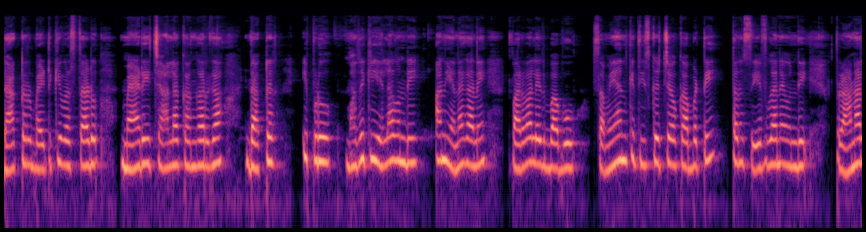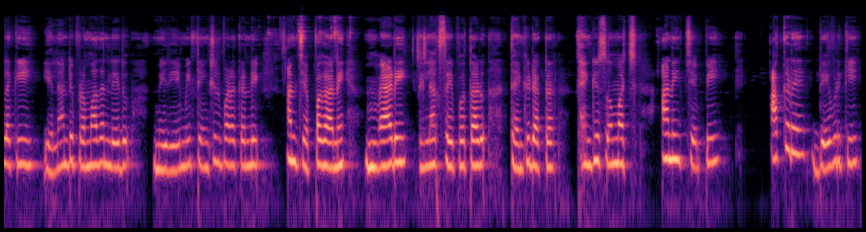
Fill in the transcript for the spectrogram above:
డాక్టర్ బయటికి వస్తాడు. మ్యాడీ చాలా కంగారుగా డాక్టర్ ఇప్పుడు మధుకి ఎలా ఉంది? అని అనగానే పర్వాలేదు బాబు సమయానికి తీసుకొచ్చావు కాబట్టి తను సేఫ్గానే ఉంది. ప్రాణాలకి ఎలాంటి ప్రమాదం లేదు. మీరేమీ టెన్షన్ పడకండి అని చెప్పగానే మ్యాడీ రిలాక్స్ అయిపోతాడు. Thank you doctor. Thank you so much అని చెప్పి అక్కడే దేవుడికి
